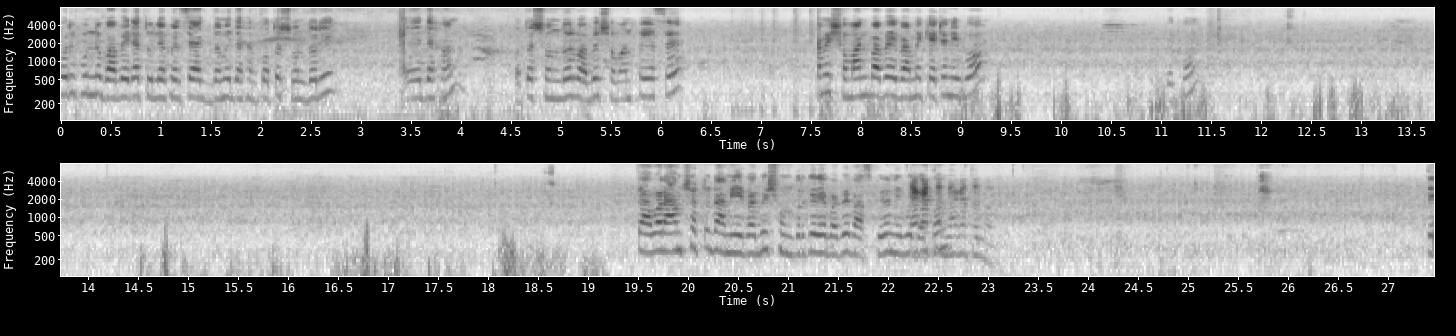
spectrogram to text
পরিপূর্ণভাবে এটা তুলে ফেলছি। একদমই দেখেন কত সুন্দরই, এই দেখুন কত সুন্দরভাবে সমান হয়েছে আমি সমানভাবে আমি কেটে নিব দেখুন তো আবার আম সত্ত্বটা আমি এভাবে সুন্দর করে এভাবে বাস করে নেব দেখুন তো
